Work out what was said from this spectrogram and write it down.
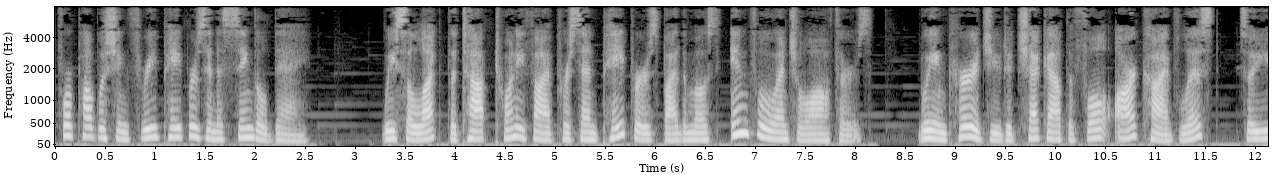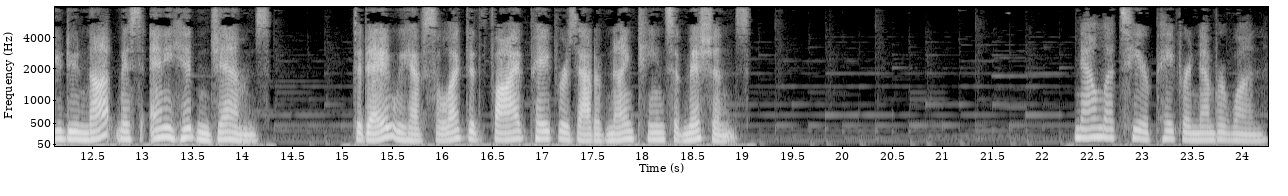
for publishing three papers in a single day. We select the top 25% papers by the most influential authors. We encourage you to check out the full archive list so you do not miss any hidden gems. Today we have selected 5 papers out of 19 submissions. Now let's hear paper number 1.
